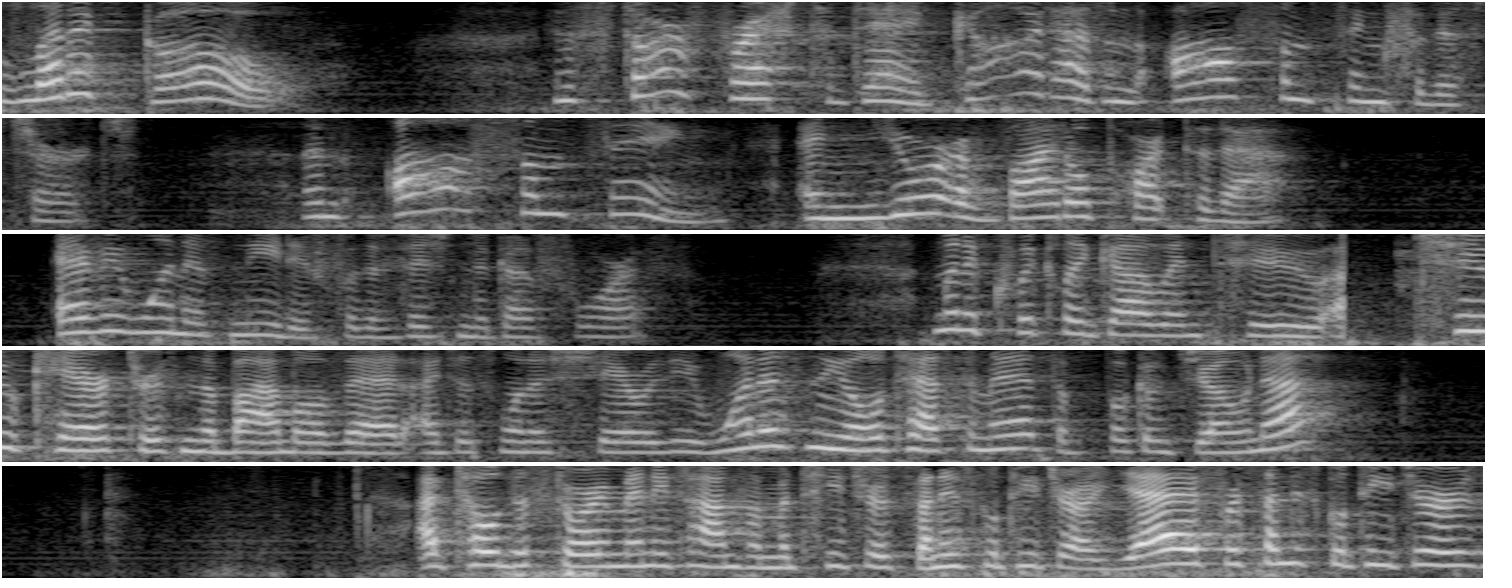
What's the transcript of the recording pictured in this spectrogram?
let it go. And start fresh today. God has an awesome thing for this church. An awesome thing. And you're a vital part to that. Everyone is needed for the vision to go forth. I'm going to quickly go into uh, two characters in the Bible that I just want to share with you. One is in the Old Testament, the book of Jonah. I've told this story many times. I'm a teacher, Sunday school teacher. Yay for Sunday school teachers.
